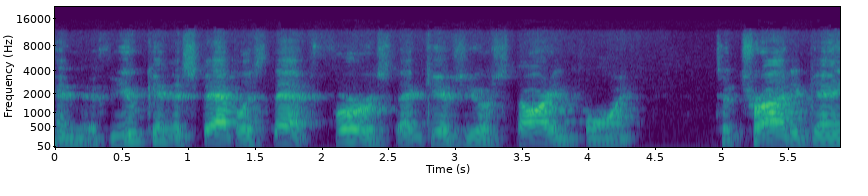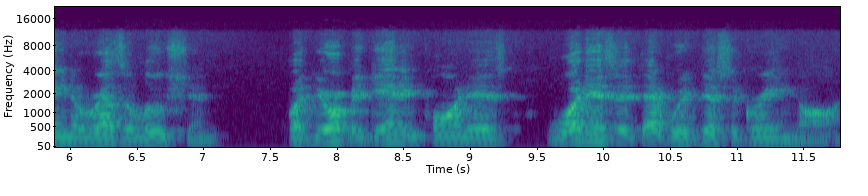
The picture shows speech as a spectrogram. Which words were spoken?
And if you can establish that first, that gives you a starting point to try to gain a resolution. But your beginning point is what is it that we're disagreeing on?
